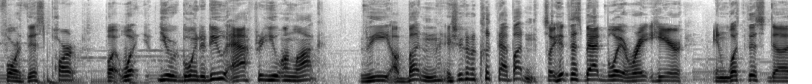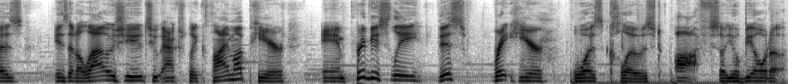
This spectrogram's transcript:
for this part. But what you're going to do after you unlock the uh, button is you're going to click that button. So hit this bad boy right here. And what this does is it allows you to actually climb up here. And previously, this right here was closed off. So you'll be able to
